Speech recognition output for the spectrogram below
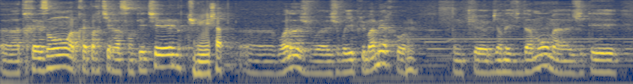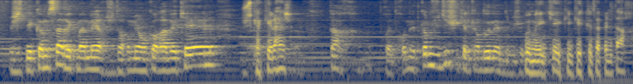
à 13 ans, après partir à Saint-Étienne. Tu lui échappes? Euh, voilà, je, je voyais plus ma mère, quoi. Donc, euh, bien évidemment, bah, j'étais j'étais comme ça avec ma mère. Je dormais encore avec elle. Jusqu'à quel âge? Tard, pour être honnête. Comme je vous dis, je suis quelqu'un d'honnête. Donc je Oui, mais qu'est-ce que t'appelles tard?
